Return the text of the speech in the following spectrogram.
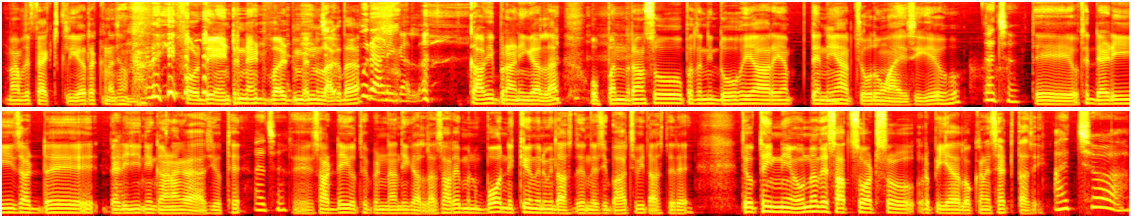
ਮੈਂ ਆਪਣੇ ਫੈਕਟਸ ਕਲੀਅਰ ਰੱਖਣਾ ਚਾਹੁੰਦਾ ਫॉर द ਇੰਟਰਨੈਟ ਬਟ ਮੈਨੂੰ ਲੱਗਦਾ ਪੁਰਾਣੀ ਗੱਲ ਆ। ਕਾਫੀ ਪੁਰਾਣੀ ਗੱਲ ਹੈ ਉਹ 1500 ਪਤਾ ਨਹੀਂ 2000 ਜਾਂ 3000 ਚ ਉਦੋਂ ਆਏ ਸੀਗੇ ਉਹ। ਅੱਛਾ। ਤੇ ਉੱਥੇ ਡੈਡੀ ਸਾਡੇ ਡੈਡੀ ਜੀ ਨੇ ਗਾਣਾ ਗਾਇਆ ਸੀ ਉੱਥੇ। ਅੱਛਾ। ਤੇ ਸਾਡੇ ਹੀ ਉੱਥੇ ਪਿੰਡਾਂ ਦੀ ਗੱਲ ਆ। ਸਾਰੇ ਮੈਨੂੰ ਬਹੁਤ ਨਿੱਕੇ ਹੁੰਦੇ ਨੂੰ ਵੀ ਦੱਸਦੇ ਹੁੰਦੇ ਸੀ ਬਾਅਦ ਚ ਵੀ ਦੱਸਦੇ ਰਹੇ। ਤੇ ਉੱਥੇ ਇੰਨੇ ਉਹਨਾਂ ਦੇ 700 800 ਰੁਪਈਆ ਲੋਕਾਂ ਨੇ ਸੈੱਟਤਾ ਸੀ। ਅੱਛਾ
